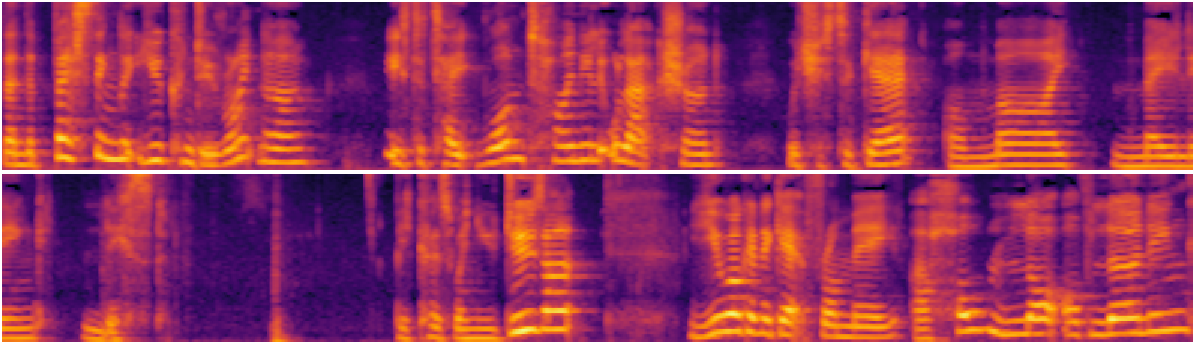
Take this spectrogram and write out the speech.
then the best thing that you can do right now is to take one tiny little action, which is to get on my mailing list. Because when you do that, you are going to get from me a whole lot of learning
